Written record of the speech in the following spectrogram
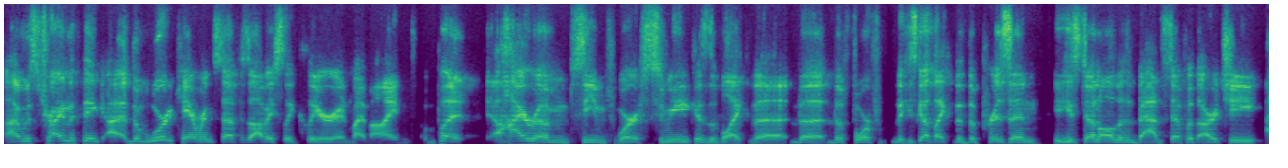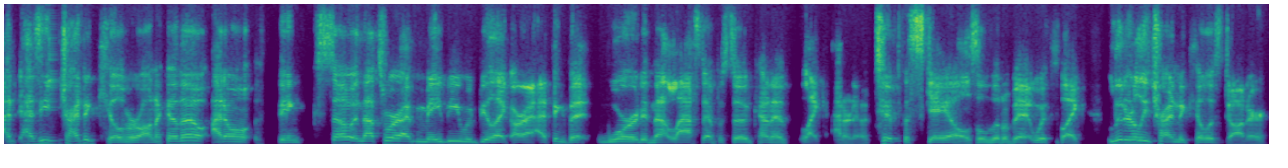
I was trying to think. I, the Ward Cameron stuff is obviously clear in my mind. But Hiram seems worse to me because of like the the the four. He's got like the, the prison. He's done all the bad stuff with Archie. I, has he tried to kill Veronica though? I don't think so. And that's where I maybe would be like, all right, I think that Ward in that last episode kind of like I don't know, tip the scales a little bit with like literally trying to kill his daughter.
